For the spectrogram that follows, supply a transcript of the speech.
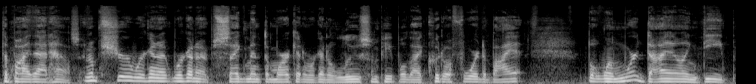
to buy that house. And I'm sure we're gonna we're gonna segment the market and we're gonna lose some people that could afford to buy it. But when we're dialing deep,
